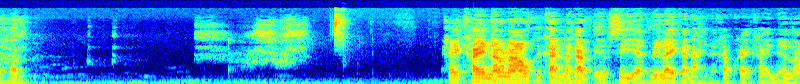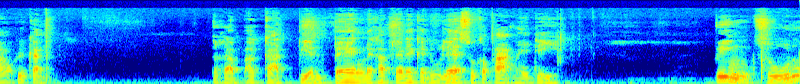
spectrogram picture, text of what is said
นะครับ ไข่ไข่หนาวหนาวๆคือกันนะครับ FC แอดวิไลก็ได้นะครับไข่ไข่เนื้อหนาวคือกันนะครับ อากาศเปลี่ยนแปลงนะครับ จะได้ก็ดูแลสุขภาพให้ดี วิ่งศูนย์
